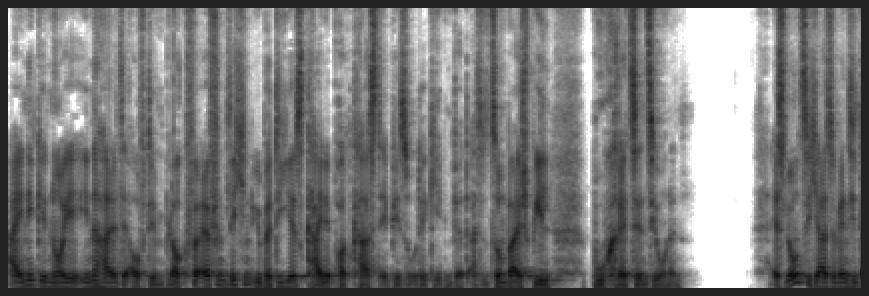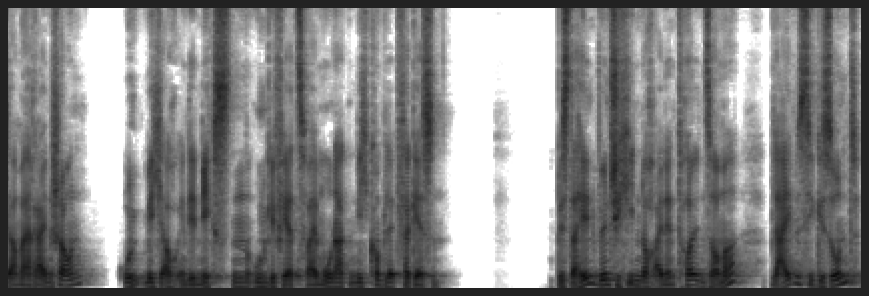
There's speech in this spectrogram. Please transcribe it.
einige neue Inhalte auf dem Blog veröffentlichen, über die es keine Podcast-Episode geben wird. Also zum Beispiel Buchrezensionen. Es lohnt sich also, wenn Sie da mal reinschauen und mich auch in den nächsten ungefähr zwei Monaten nicht komplett vergessen. Bis dahin wünsche ich Ihnen noch einen tollen Sommer, bleiben Sie gesund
